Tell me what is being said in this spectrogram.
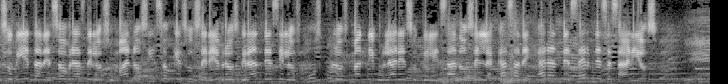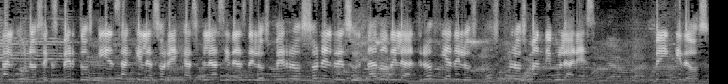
Su dieta de sobras de los humanos hizo que sus cerebros grandes y los músculos mandibulares utilizados en la caza dejaran de ser necesarios. Algunos expertos piensan que las orejas flácidas de los perros son el resultado de la atrofia de los músculos mandibulares. 22.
